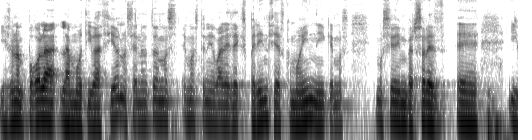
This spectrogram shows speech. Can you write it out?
Y es una, un poco la, motivación. O sea, nosotros hemos, hemos tenido varias experiencias como INNIC, hemos, hemos sido inversores eh, y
